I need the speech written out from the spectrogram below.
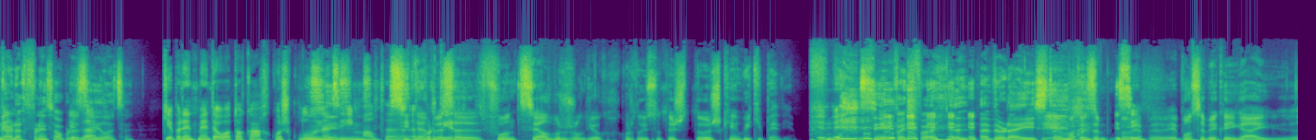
buscar a referência ao Brasil, etc. que aparentemente é o autocarro com as colunas Sim, e sim, malta a Citando curtir. essa fonte célebre, João Diogo recordou isso no texto de hoje, que é a Wikipédia. Sim, pois foi. Adorei isso. É uma coisa. Sim. É, é bom saber que a IGAI eh,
